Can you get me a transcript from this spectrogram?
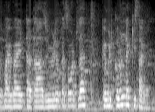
तर बाय बाय टाटा. आज व्हिडिओ कसा वाटला? कमेंट करून नक्की सांगा.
